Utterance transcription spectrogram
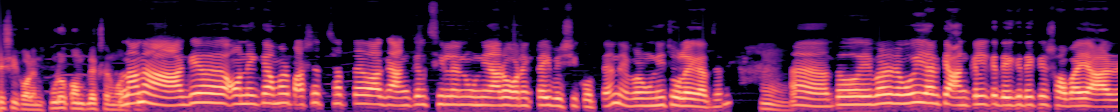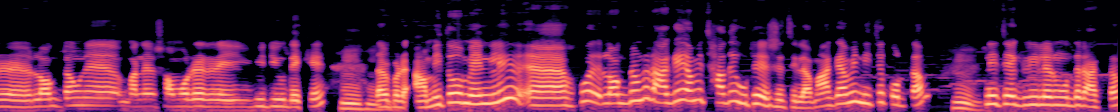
বেশি করেন পুরো কমপ্লেক্সের মধ্যে? না না আগে অনেকে আমার পাশের ছাদটাও আগে আঙ্কেল ছিলেন উনি আরও অনেকটাই বেশি করতেন এবার উনি চলে গেছেন। হ্যাঁ তো এবার ওই আর কি আঙ্কেলকে দেখে দেখে সবাই আর লকডাউনে মানে সমরের এই ভিডিও দেখে। তারপরে আমি তো মেনলি লকডাউনের আগে আমি ছাদে উঠে এসেছিলাম। আগে আমি নিচে করতাম নিচে গ্রিলের মধ্যে রাখতাম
